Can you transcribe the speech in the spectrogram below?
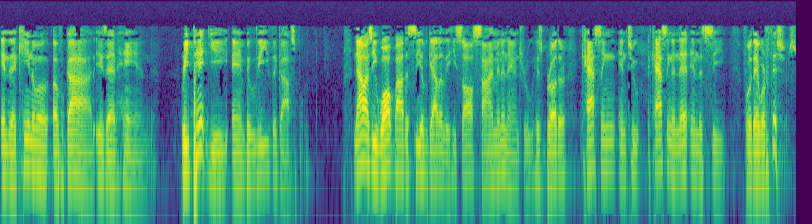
and the kingdom of God is at hand. Repent ye and believe the gospel. Now, as he walked by the Sea of Galilee, he saw Simon and Andrew, his brother, casting, into, casting a net in the sea, for they were fishers.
